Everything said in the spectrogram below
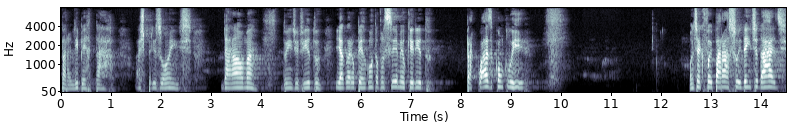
para libertar as prisões da alma do indivíduo. E agora eu pergunto a você, meu querido, para quase concluir. Onde é que foi parar a sua identidade?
